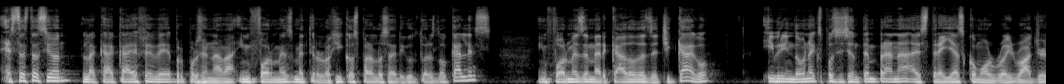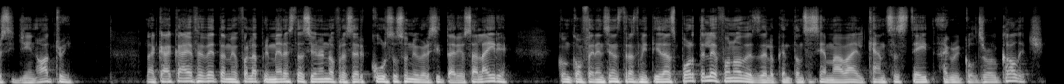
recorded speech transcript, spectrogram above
Esta estación, la KKFB, proporcionaba informes meteorológicos para los agricultores locales, informes de mercado desde Chicago y brindó una exposición temprana a estrellas como Roy Rogers y Gene Autry. La KKFB también fue la primera estación en ofrecer cursos universitarios al aire, con conferencias transmitidas por teléfono desde lo que entonces se llamaba el Kansas State Agricultural College.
